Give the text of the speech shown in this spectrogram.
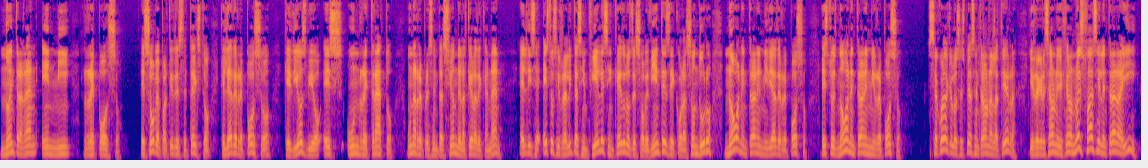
no entrarán en mi reposo. Es obvio a partir de este texto que el día de reposo que Dios vio es un retrato, una representación de la tierra de Canaán. Él dice, estos israelitas infieles, incrédulos, desobedientes, de corazón duro, no van a entrar en mi día de reposo. Esto es, no van a entrar en mi reposo. ¿Se acuerda que los espías entraron a la tierra y regresaron y dijeron, no es fácil entrar ahí?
